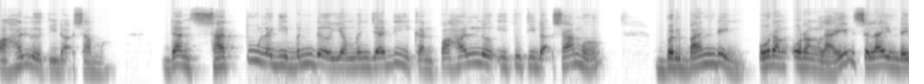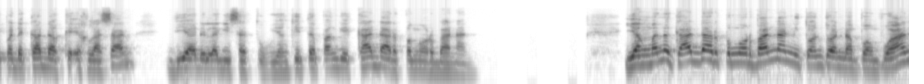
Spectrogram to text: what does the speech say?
pahala tidak sama. Dan satu lagi benda yang menjadikan pahala itu tidak sama berbanding orang-orang lain selain daripada kadar keikhlasan, dia ada lagi satu yang kita panggil kadar pengorbanan. Yang mana kadar pengorbanan ni tuan-tuan dan puan-puan,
